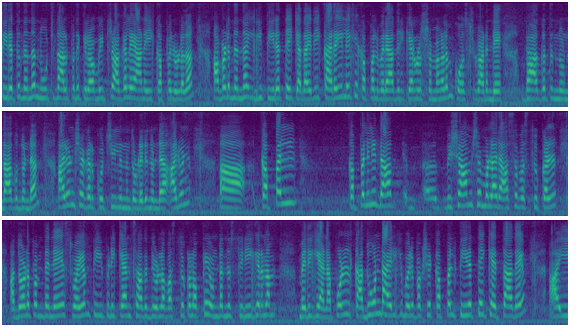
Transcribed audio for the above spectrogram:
തീരത്ത് നിന്ന് നൂറ്റി നാൽപ്പത് കിലോമീറ്റർ അകലെയാണ് ഈ കപ്പലുള്ളത്. അവിടെ നിന്ന് ഈ തീരത്തേക്ക് അതായത് ഈ കരയിലേക്ക് കപ്പൽ വരാതിരിക്കാനുള്ള ശ്രമങ്ങളും കോസ്റ്റ് ഗാർഡിന്റെ ഭാഗത്തു നിന്നുണ്ടാകുന്നുണ്ട് അരുൺ ശങ്കർ കൊച്ചിയിൽ നിന്ന് തുടരുന്നുണ്ട്. അരുൺ കപ്പൽ കപ്പലിൽ ഇതാ വിഷാംശമുള്ള രാസവസ്തുക്കൾ അതോടൊപ്പം തന്നെ സ്വയം തീപിടിക്കാൻ സാധ്യതയുള്ള വസ്തുക്കളൊക്കെ ഉണ്ടെന്ന് സ്ഥിരീകരണം വരികയാണ്. അപ്പോൾ അതുകൊണ്ടായിരിക്കും ഒരു പക്ഷേ കപ്പൽ തീരത്തേക്ക് എത്താതെ ഈ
